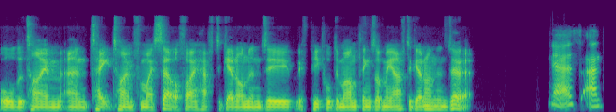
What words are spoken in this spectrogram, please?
all the time and take time for myself. I have to get on and do, if people demand things of me, I have to get on and do it. Yes, and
